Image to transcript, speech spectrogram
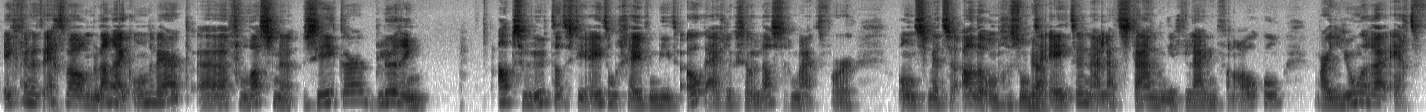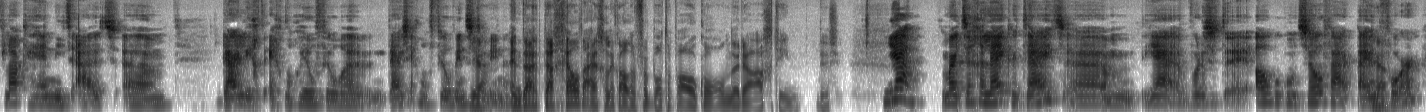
ik vind het echt wel een belangrijk onderwerp. Eh, volwassenen zeker. Blurring absoluut. Dat is die eetomgeving die het ook eigenlijk zo lastig maakt voor ons met z'n allen om gezond Ja. te eten. Nou, laat staan dan die verleiding van alcohol. Maar jongeren, echt vlak hen niet uit. Ehm, daar ligt echt nog heel veel, eh, daar is echt nog veel winst Ja, te winnen. en daar, daar geldt eigenlijk al een verbod op alcohol onder de 18. Dus Ja, maar tegelijkertijd, ehm, ja, worden ze, eh, alcohol komt zo vaak bij hen Ja. voor.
